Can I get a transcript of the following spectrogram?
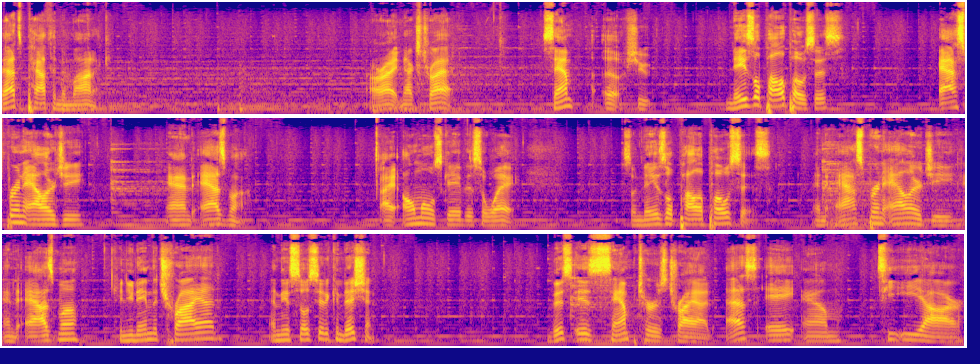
That's pathognomonic. All right, next triad. Sam, oh shoot, nasal polyposis, aspirin allergy, and asthma. I almost gave this away. So nasal polyposis, an aspirin allergy, and asthma. Can you name the triad and the associated condition? This is Samter's triad. S A M T E R,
